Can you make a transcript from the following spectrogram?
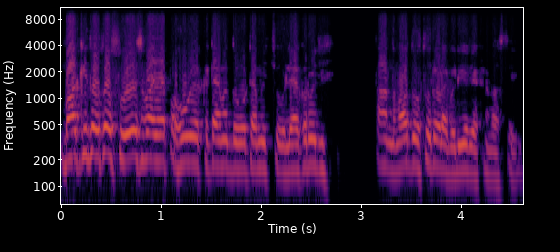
ਬਾਕੀ ਦੋਸਤੋ ਸੂਏ ਸਵਾਇਆ ਪਹੂ ਇੱਕ ਟਾਈਮ ਦੋ ਟਾਈਮ ਚੋਲਿਆ ਕਰੋ ਜੀ। ਧੰਨਵਾਦ ਦੋਸਤੋ ਤੁਹਾਡਾ ਵੀਡੀਓ ਵੇਖਣ ਵਾਸਤੇ ਜੀ।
